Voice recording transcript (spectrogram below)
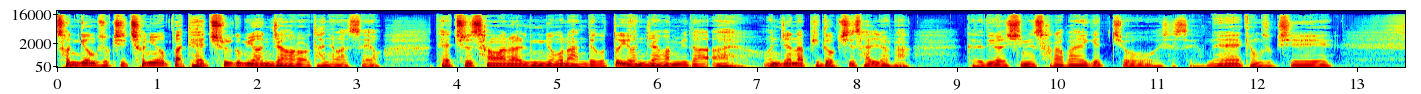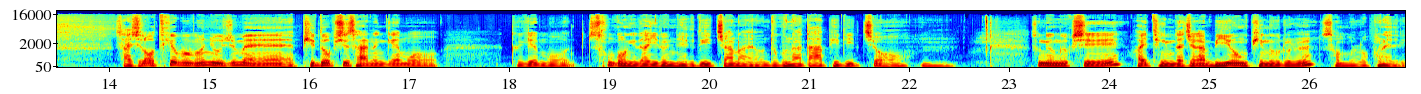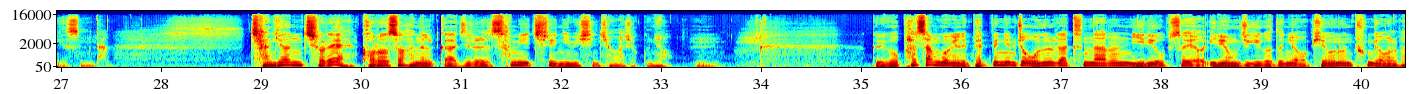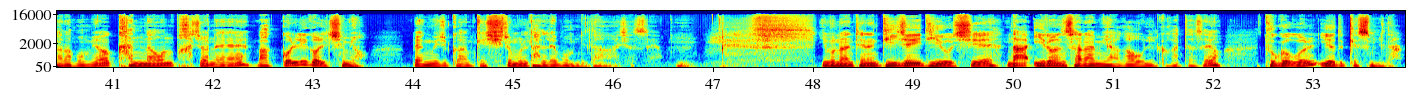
선경숙 씨, 천희 오빠 대출금 연장하러 다녀왔어요. 대출 상환할 능력은 안 되고 또 연장합니다. 아유, 언제나 빚 없이 살려나. 그래도 열심히 살아봐야겠죠. 하셨어요. 네, 경숙 씨. 사실 어떻게 보면 요즘에 빚 없이 사는 게 뭐, 그게 뭐 성공이다 이런 얘기도 있잖아요. 누구나 다 빚 있죠. 음. 송경국 씨, 화이팅입니다. 제가 미용 비누를 선물로 보내드리겠습니다. 장현철의 걸어서 하늘까지를 3272님이 신청하셨군요. 음. 그리고 8301님, 백빈님, 저 오늘 같은 날은 일이 없어요. 일용직이거든요. 비 오는 풍경을 바라보며 갓 나온 파전에 막걸리 걸치며 백뮤직과 함께 시름을 달래봅니다. 하셨어요. 음. 이분한테는 DJ DOC의 나 이런 사람이야가 어울릴 것 같아서요. 두 곡을 이어 듣겠습니다.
